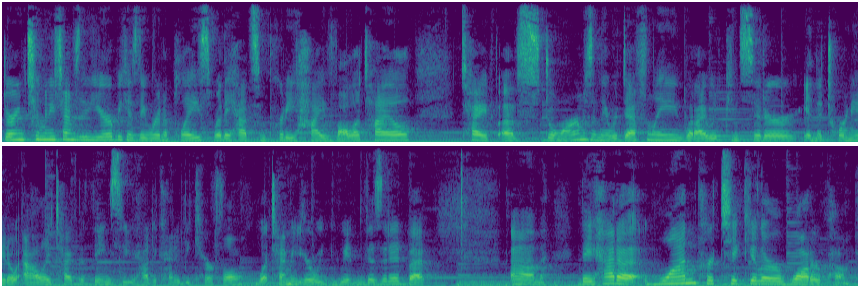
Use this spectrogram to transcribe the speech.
during too many times of the year because they were in a place where they had some pretty high volatile type of storms, and they were definitely what I would consider in the tornado alley type of things. So you had to kind of be careful what time of year you went and visited. But um, they had a one particular water pump,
